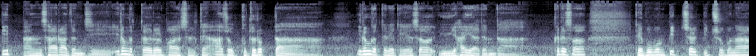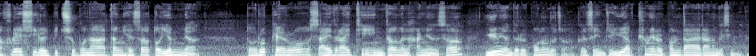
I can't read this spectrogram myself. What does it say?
빛 반사라든지 이런 것들을 봤을 때 아주 부드럽다. 이런 것들에 대해서 유의하여야 된다. 그래서 대부분 빛을 비추거나 후레쉬를 비추거나 등 해서 또 옆면 또 루페로 사이드 라이팅 등을 하면서 유면들을 보는 거죠. 그래서 이제 유약 표면을 본다라는 것입니다.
